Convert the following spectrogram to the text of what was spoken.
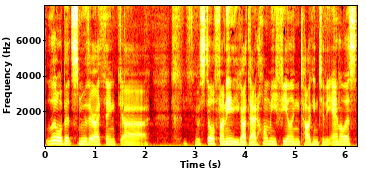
a little bit smoother, I think. Uh, it was still funny. You got that homey feeling talking to the analysts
